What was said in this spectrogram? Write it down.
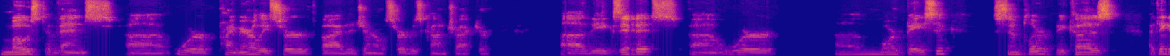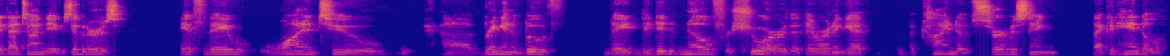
most events uh, were primarily served by the general service contractor. Uh, the exhibits uh, were uh, more basic, simpler, because I think at that time the exhibitors, if they wanted to uh, bring in a booth, they, they didn't know for sure that they were going to get the kind of servicing that could handle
